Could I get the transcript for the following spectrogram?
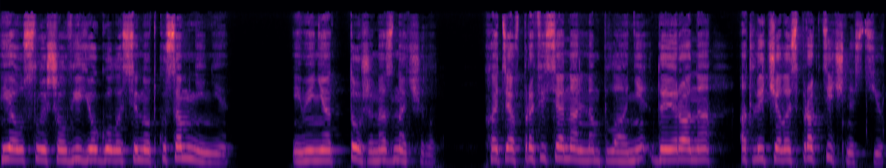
я услышал в ее голосе нотку сомнения. И меня тоже назначило. Хотя в профессиональном плане Дейрана отличалась практичностью,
